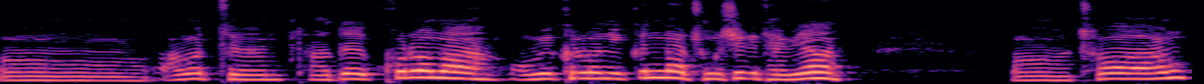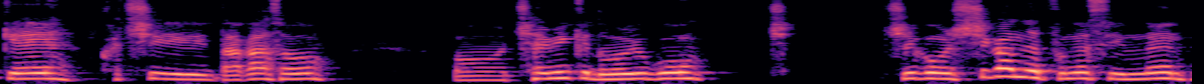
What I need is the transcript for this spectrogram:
어, 아무튼 다들 코로나 오미크론이 끝나 종식이 되면 어, 저와 함께 같이 나가서 어, 재밌게 놀고 지- 즐거운 시간을 보낼 수 있는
